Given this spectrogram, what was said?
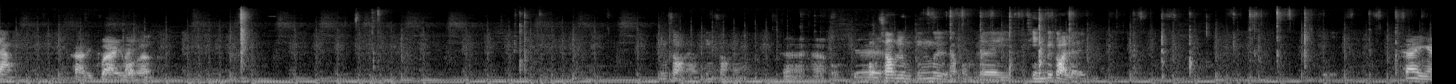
ยังขาดอีกใบบอกแล้วทิ้งสองแล้วทิ้งสองแล้วอ่าอ่าโอเคผมชอบลืมทิ้งมือครับผมเลยทิ้งไปก่อนเลย ใช่ไง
